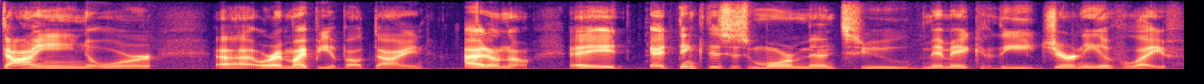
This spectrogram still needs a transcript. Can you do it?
dying or uh, or it might be about dying. I don't know. It, I think this is more meant to mimic the journey of life,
